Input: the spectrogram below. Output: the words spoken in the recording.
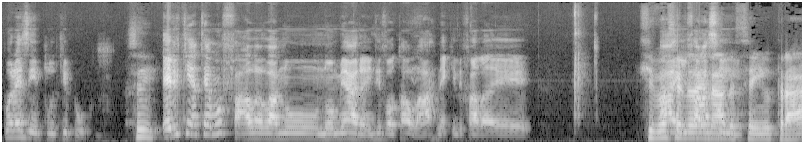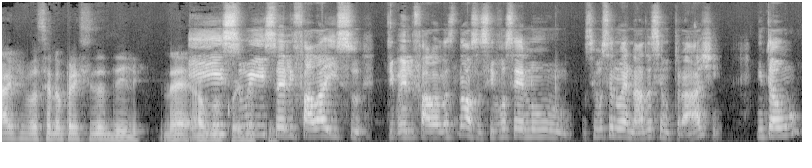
Por exemplo, tipo, Sim. ele tem até uma fala lá no, no Homem-Aranha de Volta ao Lar, né, que ele fala é se você ah, não é nada assim, sem o traje, você não precisa dele, né? Alguma isso, coisa isso, assim. ele fala isso. Tipo, ele fala, nossa, se você não, se você não é nada sem o traje, então,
